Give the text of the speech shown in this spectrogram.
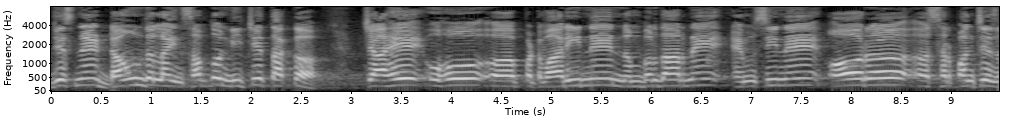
ਜਿਸ ਨੇ ਡਾਊਨ ਦ ਲਾਈਨ ਸਭ ਤੋਂ ਨੀਚੇ ਤੱਕ ਚਾਹੇ ਉਹ ਪਟਵਾਰੀ ਨੇ ਨੰਬਰਦਾਰ ਨੇ ਐਮਸੀ ਨੇ ਔਰ ਅ, ਸਰਪੰਚਸ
